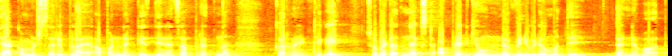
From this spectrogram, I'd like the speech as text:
त्या कमेंट्सचा रिप्लाय आपण नक्कीच देण्याचा प्रयत्न करणे ठीक आहे? सो भेटत नेक्स्ट अपडेट घेऊन नवीन व्हिडिओमध्ये धन्यवाद.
